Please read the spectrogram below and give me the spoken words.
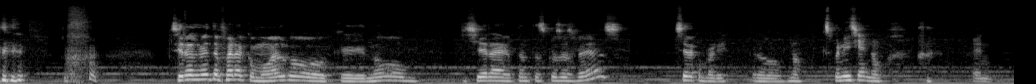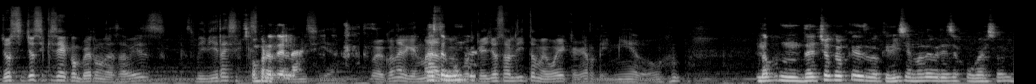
si realmente fuera como algo que no quisiera tantas cosas feas, quisiera compraría, pero no, experiencia no. En- yo, sí- yo sí quisiera comprar una, ¿sabes? Vivir esa Cómpratela. experiencia. Bueno, con alguien más, porque yo solito me voy a cagar de miedo. No, de hecho creo que es lo que dice, no deberías de jugar solo.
